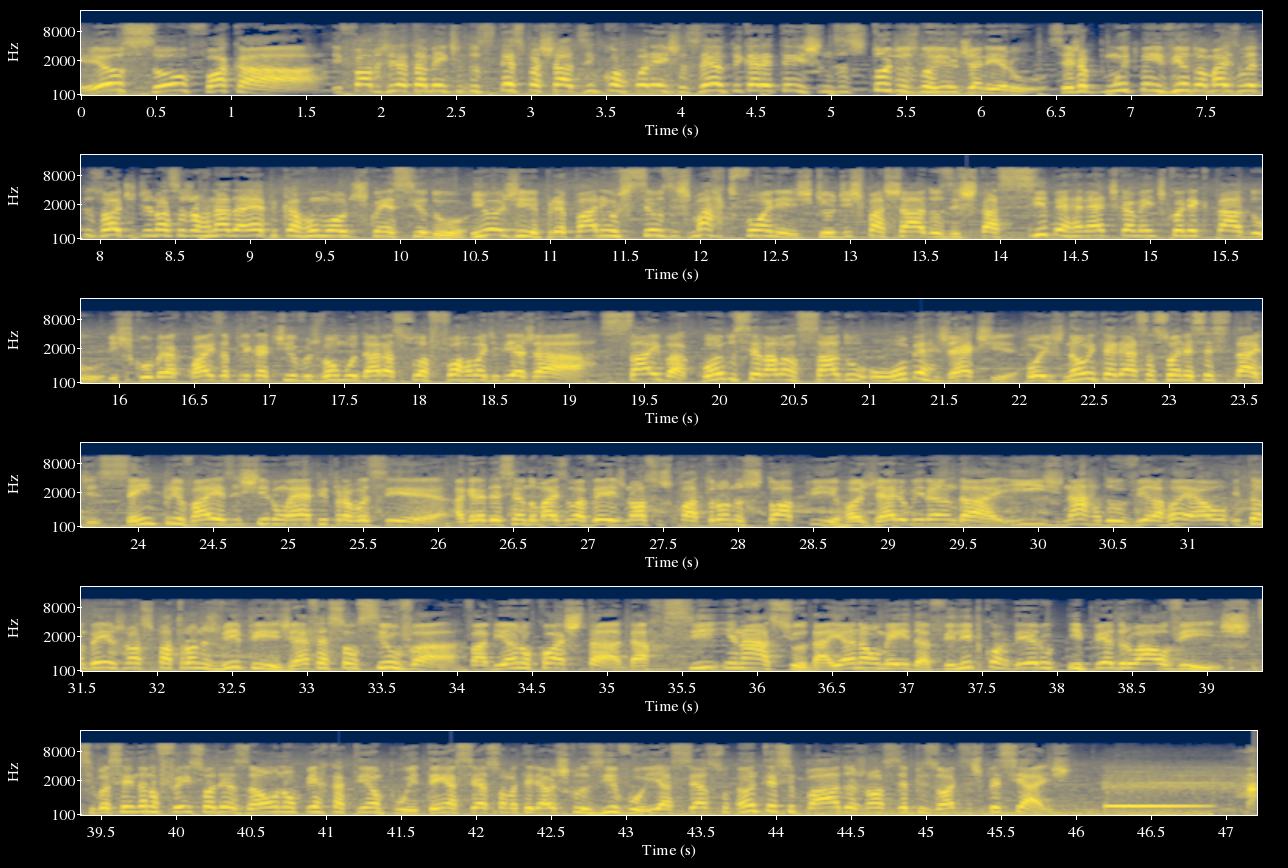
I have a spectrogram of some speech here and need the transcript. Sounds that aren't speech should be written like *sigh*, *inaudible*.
Eu sou o Foca e falo diretamente dos Despachados Incorporations and Picaretations Studios no Rio de Janeiro. Seja muito bem-vindo a mais um episódio de nossa jornada épica rumo ao desconhecido. E hoje, preparem os seus smartphones que o Despachados está ciberneticamente conectado. Descubra quais aplicativos vão mudar a sua forma de viajar. Saiba quando será lançado o Uberjet, pois não interessa a sua necessidade, sempre vai existir um app para você. Agradecendo mais uma vez nossos patronos top, Rogério Miranda e Isnardo Vila Roel, e também os nossos patronos VIP, Jefferson Silva, Fabiano Costa, Darcy Inácio, Dayana Almeida, Felipe Cordeiro e Pedro Alves. Se você ainda não fez sua adesão, não perca tempo e tem acesso a material exclusivo e acesso antecipado aos nossos episódios especiais.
